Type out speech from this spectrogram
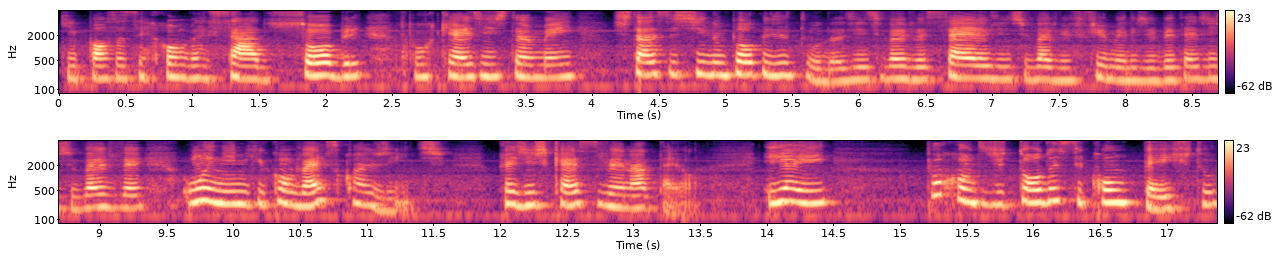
que possa ser conversado sobre, porque a gente também está assistindo um pouco de tudo. A gente vai ver série, a gente vai ver filme LGBT, a gente vai ver um anime que converse com a gente. Porque a gente quer se ver na tela. E aí, por conta de todo esse contexto,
